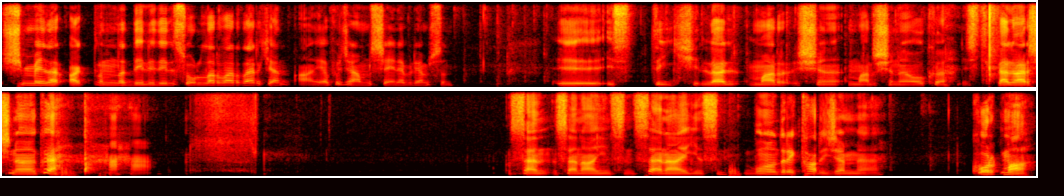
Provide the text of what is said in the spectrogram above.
Şimdi beyler aklımda deli deli sorular var derken yapacağımız şey ne biliyor musun? Ee, İstiklal Marşı'nı, marşını oku. İstiklal Marşı'nı oku. sen sen hainsin. Sen hainsin. Bunu direkt tarayacağım ya. Korkma.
